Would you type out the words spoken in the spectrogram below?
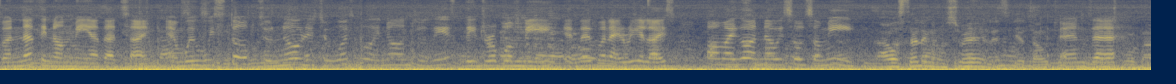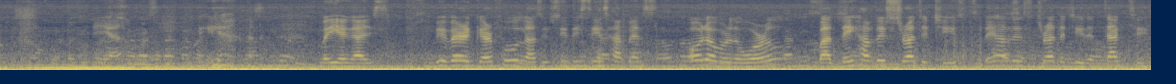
but nothing on me at that time. And when we stopped to notice to what's going on to this, they drop on me, and that's when I realized, oh my God, now it's also me. I was telling Rosu, hey, let's get out. And, uh. Yeah, yeah. But yeah, guys, be very careful. As you see, these things happens all over the world, but they have their strategies. They have the strategy, the tactics.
